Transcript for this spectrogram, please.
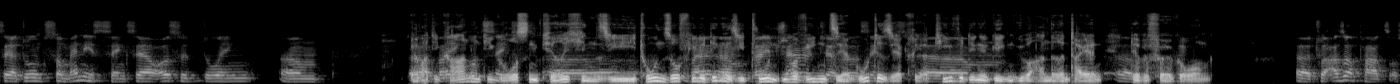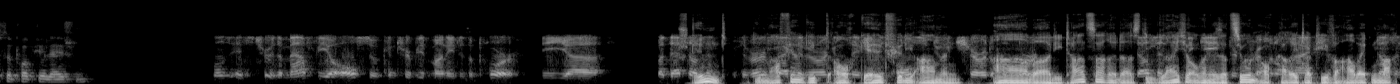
they, are doing so many things. They are also doing der Vatikan und die großen Kirchen, sie tun so viele Dinge, sie tun überwiegend sehr gute, sehr kreative Dinge gegenüber anderen Teilen der Bevölkerung. Stimmt, die Mafia gibt auch Geld für die Armen. Aber die Tatsache, dass die gleiche Organisation auch karitative Arbeiten macht,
